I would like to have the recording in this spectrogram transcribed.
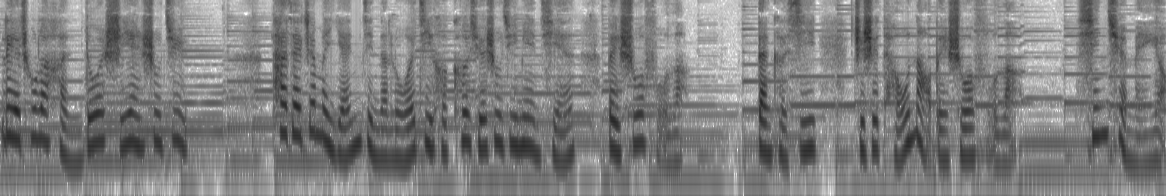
列出了很多实验数据。他在这么严谨的逻辑和科学数据面前被说服了，但可惜只是头脑被说服了，心却没有。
